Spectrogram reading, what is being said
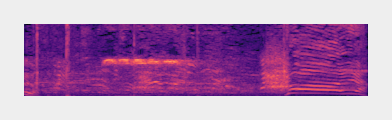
Collo. Gol!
